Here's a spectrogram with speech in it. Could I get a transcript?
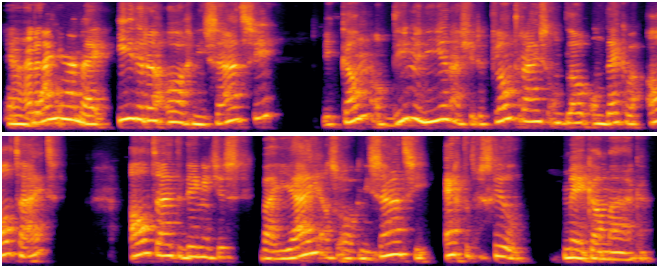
ja en bijna bij iedere organisatie, die kan op die manier, als je de klantreis ontloopt, ontdekken we altijd, altijd de dingetjes waar jij als organisatie echt het verschil mee kan maken.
